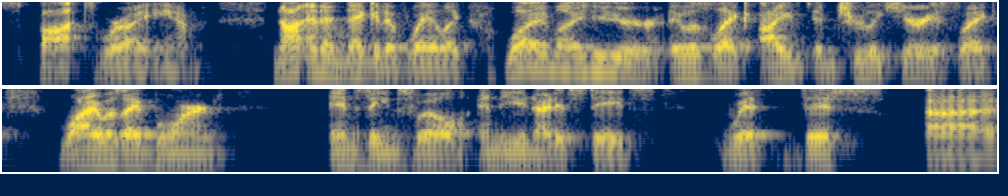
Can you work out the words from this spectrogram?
spots where I am. Not in a negative way, like, why am I here? It was like, I am truly curious, like, why was I born in Zanesville in the United States with this uh,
